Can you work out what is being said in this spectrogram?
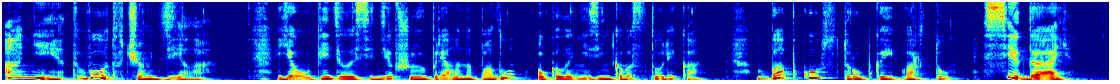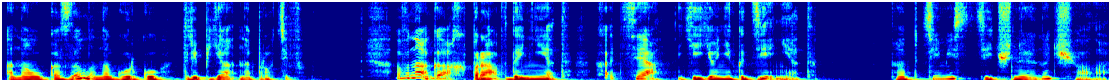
А нет, вот в чем дело. Я увидела сидевшую прямо на полу около низенького столика бабку с трубкой во рту. «Седай!» – она указала на горку тряпья напротив. «В ногах правды нет, хотя ее нигде нет. Оптимистичное начало.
